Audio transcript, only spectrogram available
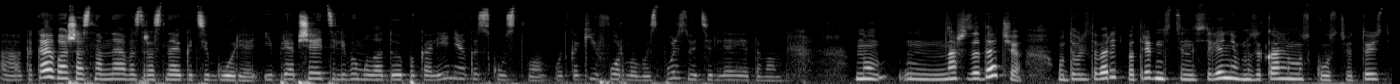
А какая ваша основная возрастная категория? И приобщаете ли вы молодое поколение к искусству? Вот какие формы вы используете для этого? Ну, наша задача удовлетворить потребности населения в музыкальном искусстве. То есть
